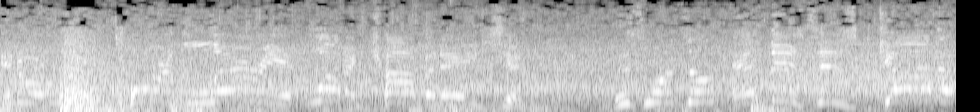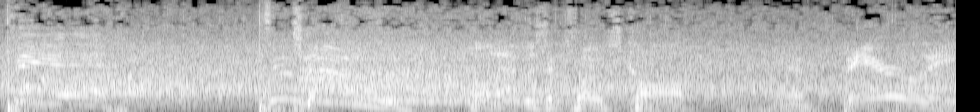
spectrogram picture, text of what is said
Into a ripcord lariat. What a combination. This one's open. And this has got to be it. Two. Oh, that was a close call. Yeah, barely.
